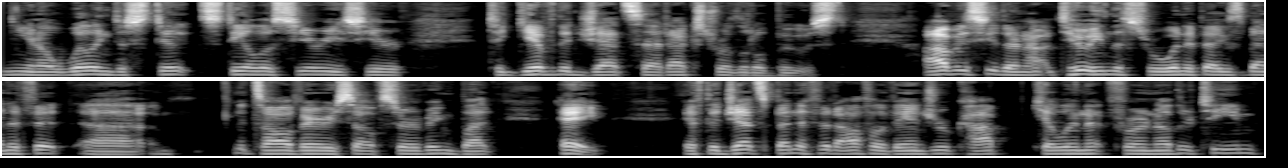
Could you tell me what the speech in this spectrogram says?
you know willing to st- steal a series here to give the Jets that extra little boost. Obviously, they're not doing this for Winnipeg's benefit. Uh, it's all very self-serving, but hey, if the Jets benefit off of Andrew Copp killing it for another team,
